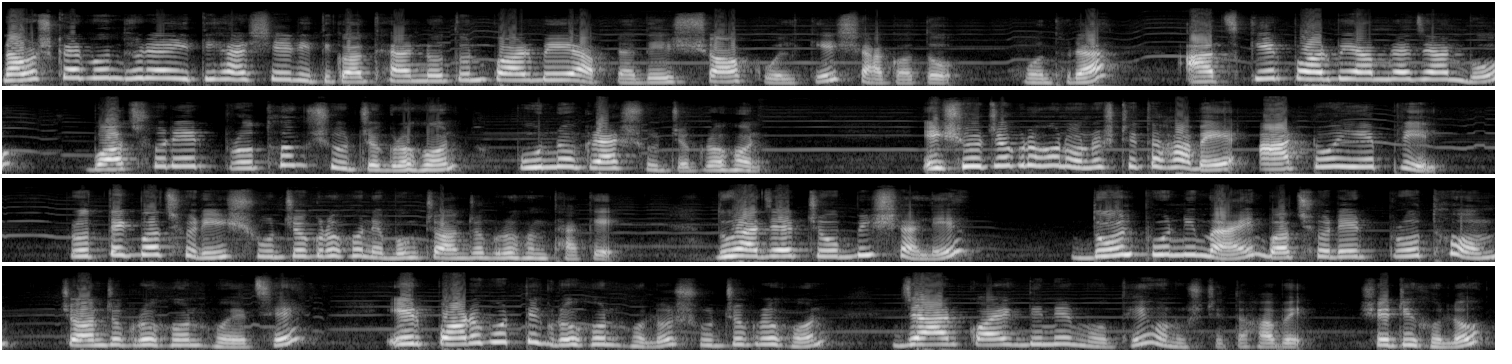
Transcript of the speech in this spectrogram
নমস্কার বন্ধুরা, ইতিহাসের ইতিকথার নতুন পর্বে আপনাদের সকলকে স্বাগত। বন্ধুরা, আজকের পর্বে আমরা জানব বছরের প্রথম সূর্যগ্রহণ, পূর্ণগ্রাস সূর্যগ্রহণ। এই সূর্যগ্রহণ অনুষ্ঠিত হবে আটই এপ্রিল। প্রত্যেক বছরই সূর্যগ্রহণ এবং চন্দ্রগ্রহণ থাকে। দু হাজার চব্বিশ সালে দোল পূর্ণিমায় বছরের প্রথম চন্দ্রগ্রহণ হয়েছে। এর পরবর্তী গ্রহণ হলো সূর্যগ্রহণ যার কয়েকদিনের মধ্যে অনুষ্ঠিত হবে। সেটি হলো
